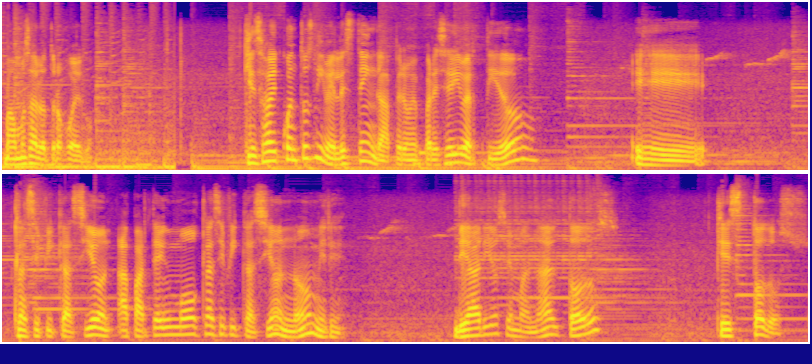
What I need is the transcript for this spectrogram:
Vamos al otro juego. Quién sabe cuántos niveles tenga, pero me parece divertido. Eh, clasificación. Aparte hay un modo clasificación, ¿no? Mire. Diario, semanal, todos. ¿Qué es todos?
